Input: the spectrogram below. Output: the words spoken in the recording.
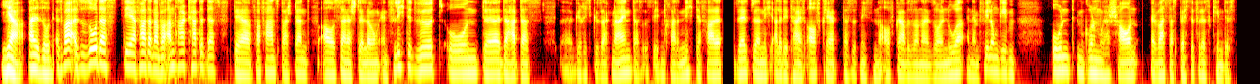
Ja, also es war also so, dass der Vater dann beantragt hatte, dass der Verfahrensbeistand aus seiner Stellung entpflichtet wird und äh, da hat das äh, Gericht gesagt, nein, das ist eben gerade nicht der Fall. Selbst wenn er nicht alle Details aufklärt, das ist nicht seine Aufgabe, sondern soll nur eine Empfehlung geben und im Grunde mal schauen, äh, was das Beste für das Kind ist.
